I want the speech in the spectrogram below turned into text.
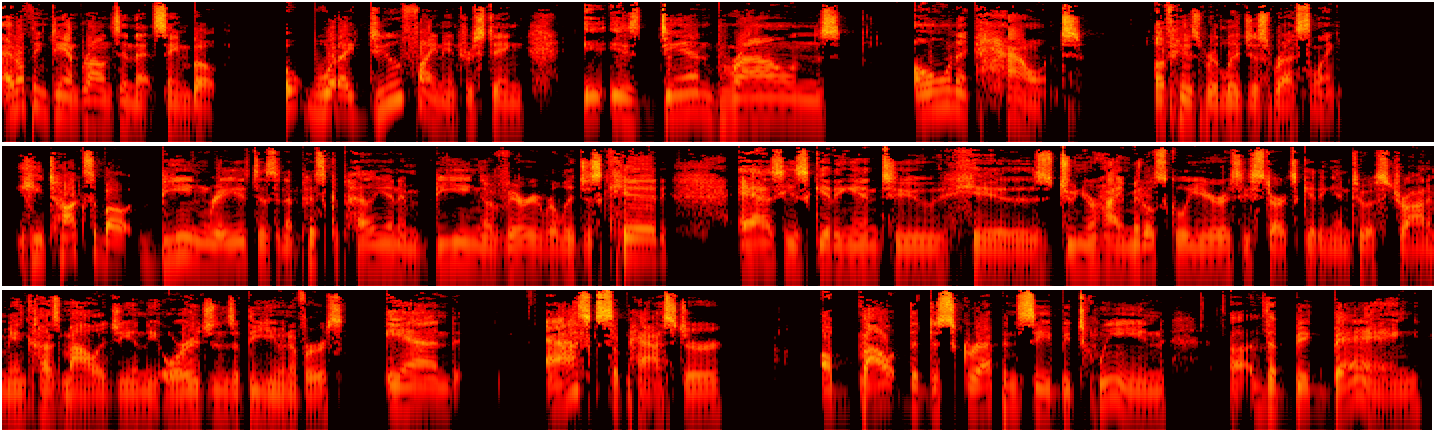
I don't think Dan Brown's in that same boat. What I do find interesting is Dan Brown's own account of his religious wrestling he talks about being raised as an Episcopalian and being a very religious kid. As he's getting into his junior high, middle school years, he starts getting into astronomy and cosmology and the origins of the universe and asks a pastor about the discrepancy between uh, the Big Bang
